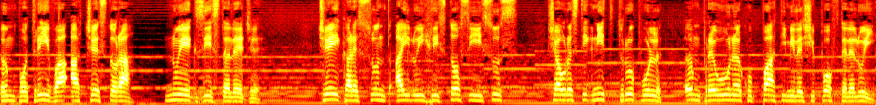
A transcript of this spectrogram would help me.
Împotriva acestora nu există lege. Cei care sunt ai lui Hristos Iisus și-au răstignit trupul împreună cu patimile și poftele lui.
